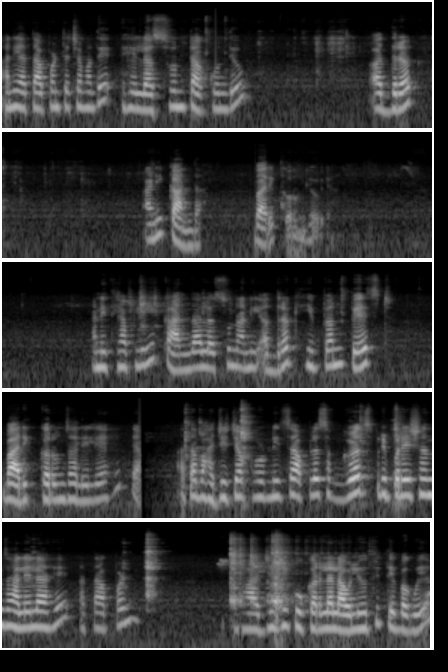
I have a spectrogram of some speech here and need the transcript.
आणि आता आपण त्याच्यामध्ये हे लसूण टाकून देऊ. अद्रक. आणि कांदा. बारीक करून घेऊया. आणि इथे आपली कांदा लसूण आणि अद्रक ही पण पेस्ट बारीक करून झालेली आहे. त्या आता भाजीच्या फोडणीचं आपलं सगळंच प्रिपरेशन झालेलं आहे. आता आपण भाजी जी कुकरला लावली होती ते बघूया.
